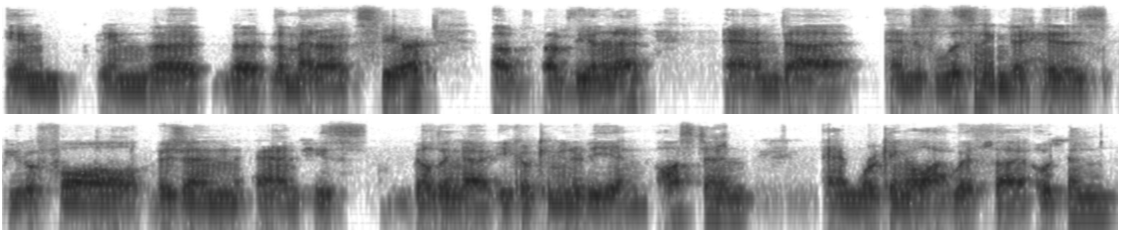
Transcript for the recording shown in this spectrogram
in in the the, the meta sphere of, of the internet, and uh, and just listening to his beautiful vision. And he's building a eco community in Austin, and working a lot with uh, ocean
